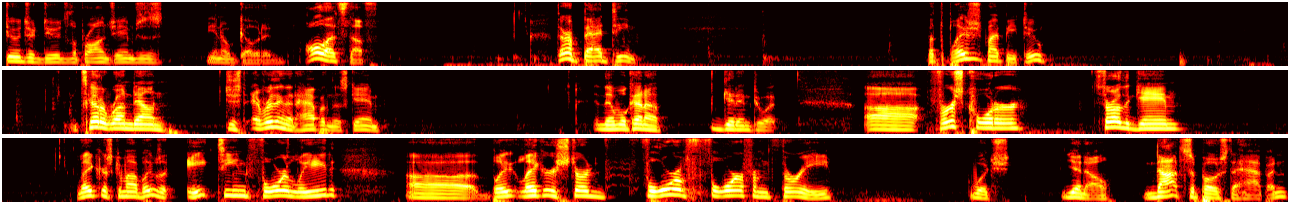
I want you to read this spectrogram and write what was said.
Dudes are dudes. LeBron James is, you know, goaded. All that stuff. They're a bad team. But the Blazers might be too. Let's got to run down just everything that happened this game. And then we'll kind of get into it. Uh, first quarter, start of the game, Lakers come out, I believe it was an 18 4 lead. Uh, Lakers started 4 of 4 from 3, which, you know, not supposed to happen.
